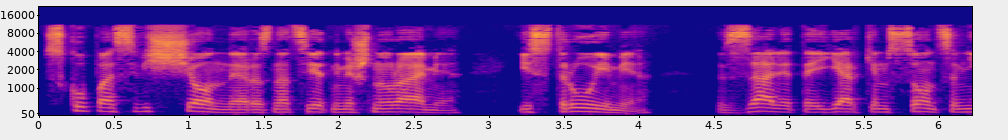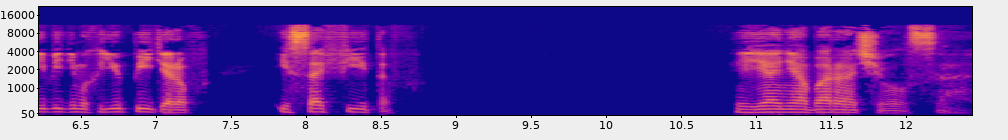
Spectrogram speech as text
скупо освещенное разноцветными шнурами и струями, залитое ярким солнцем невидимых Юпитеров и софитов. Я не оборачивался.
